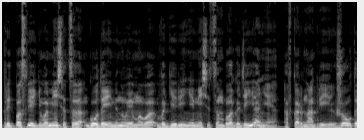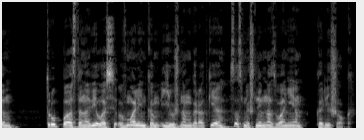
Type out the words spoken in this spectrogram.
предпоследнего месяца года, именуемого в Агирине месяцем благодеяния, а в Карнагрии – желтым, труппа остановилась в маленьком южном городке со смешным названием Корешок.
